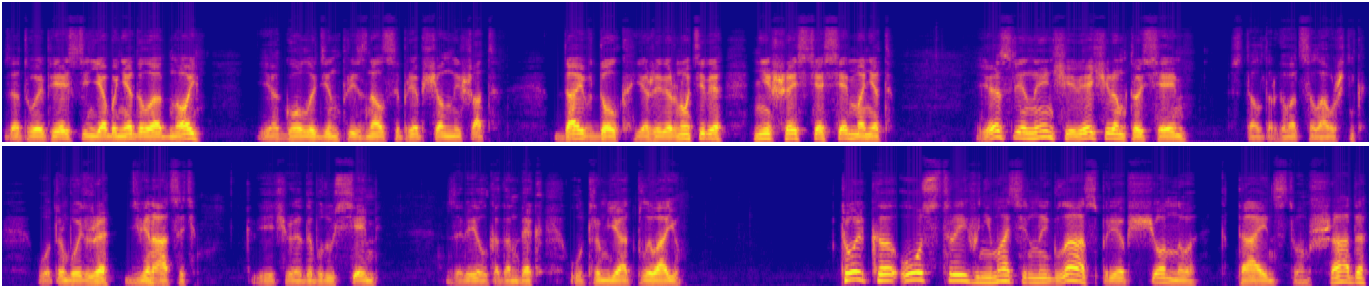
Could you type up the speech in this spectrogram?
За твой перстень я бы не дал одной. Я голоден, признался приобщенный шат. Дай в долг, я же верну тебе не шесть, а семь монет. Если нынче вечером, то семь стал торговаться лавушник. — Утром будет уже двенадцать. К вечеру я добуду семь, — заверил Каганбек. — Утром я отплываю. Только острый, внимательный глаз приобщенного к таинствам шада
